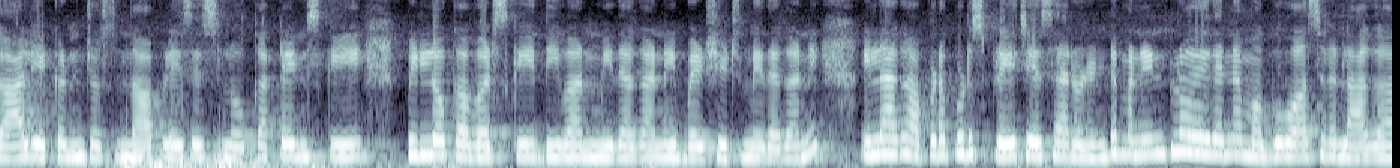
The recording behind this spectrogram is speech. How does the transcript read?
గాలి ఎక్కడి నుంచి వస్తుందో ఆ ప్లేసెస్లో కర్టెన్స్కి పిల్లో కవర్స్కి దివాన్ మీద కానీ బెడ్షీట్స్ మీద కానీ ఇలాగ అప్పుడప్పుడు స్ప్రే చేశారు అంటే మన ఇంట్లో ఏదైనా మగ్గు వాసన లాగా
